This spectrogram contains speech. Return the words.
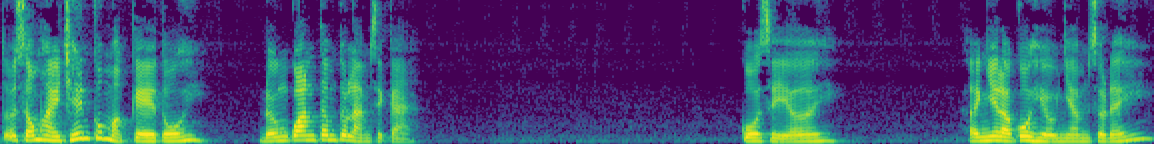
Tôi sống hay chết cũng mặc kệ tôi Đừng quan tâm tôi làm gì cả Cô dì ơi, Hình như là cô hiểu nhầm rồi đấy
